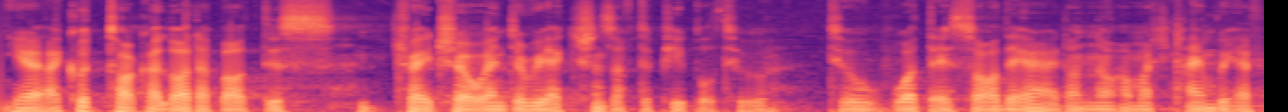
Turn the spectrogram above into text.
yeah, I could talk a lot about this trade show and the reactions of the people to to what they saw there. I don't know how much time we have.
